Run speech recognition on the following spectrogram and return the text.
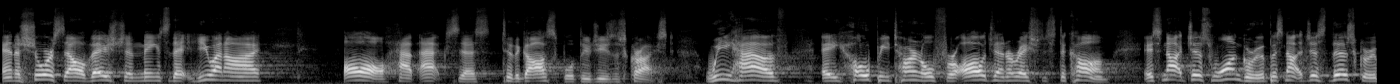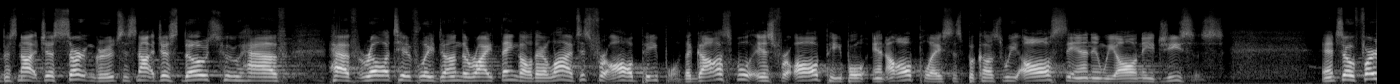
and a sure salvation means that you and I all have access to the gospel through Jesus Christ. We have a hope eternal for all generations to come. It's not just one group, it's not just this group, it's not just certain groups, it's not just those who have have relatively done the right thing all their lives. It's for all people. The gospel is for all people in all places because we all sin and we all need Jesus. And so 1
